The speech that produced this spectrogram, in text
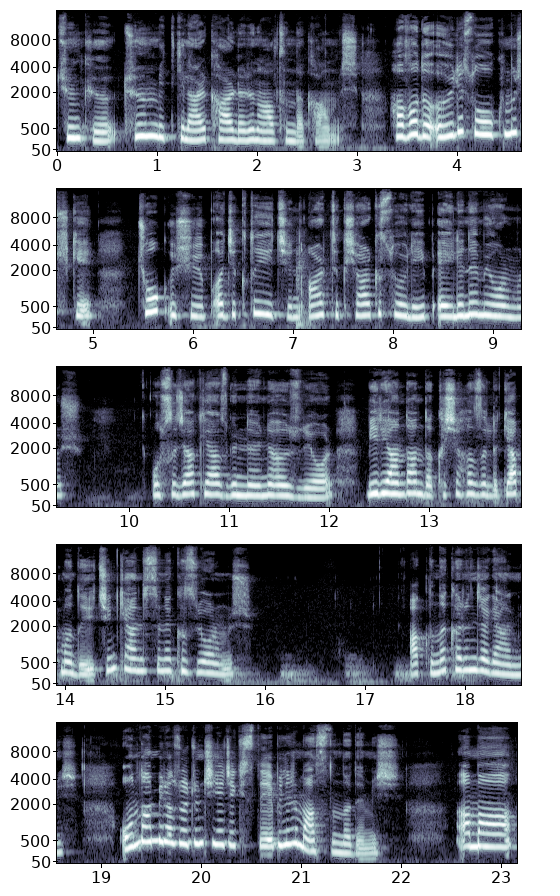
Çünkü tüm bitkiler karların altında kalmış. Hava da öyle soğukmuş ki çok üşüyüp acıktığı için artık şarkı söyleyip eğlenemiyormuş. O sıcak yaz günlerini özlüyor. Bir yandan da kışa hazırlık yapmadığı için kendisine kızıyormuş. Aklına karınca gelmiş. Ondan biraz ödünç yiyecek isteyebilirim aslında demiş. Ama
